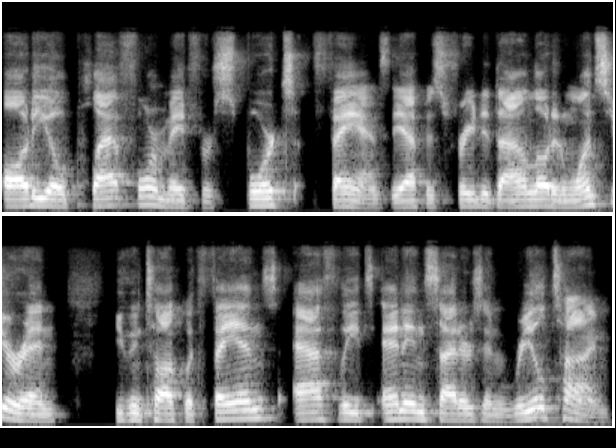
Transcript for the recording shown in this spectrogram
audio platform made for sports fans. The app is free to download, and once you're in, you can talk with fans, athletes, and insiders in real time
